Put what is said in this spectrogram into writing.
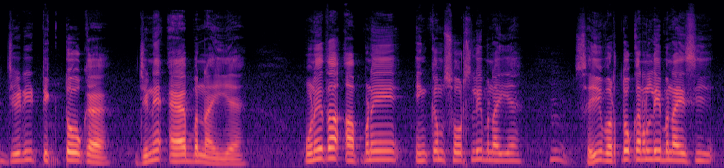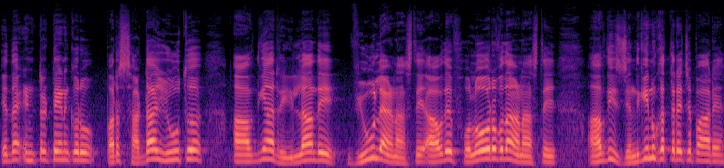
ਜਿਹੜੀ ਟਿਕਟੋਕ ਹੈ, ਜਿਹਨੇ ਐਪ ਬਣਾਈ ਹੈ, ਉਹਨੇ ਤਾਂ ਆਪਣੇ ਇਨਕਮ ਸੋਰਸ ਲਈ ਬਣਾਈ ਹੈ। ਸਹੀ ਵਰਤੋਂ ਕਰਨ ਲਈ ਬਣਾਈ ਸੀ, ਇਹਦਾ ਐਂਟਰਟੇਨ ਕਰੋ। ਪਰ ਸਾਡਾ ਯੂਥ ਆਪਦੀਆਂ ਰੀਲਾਂ ਦੇ ਵਿਊ ਲੈਣ ਵਾਸਤੇ, ਆਪਦੇ ਫੋਲੋਅਰ ਵਧਾਉਣ ਵਾਸਤੇ ਆਪਦੀ ਜ਼ਿੰਦਗੀ ਨੂੰ ਖਤਰੇ 'ਚ ਪਾ ਰਿਹਾ।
